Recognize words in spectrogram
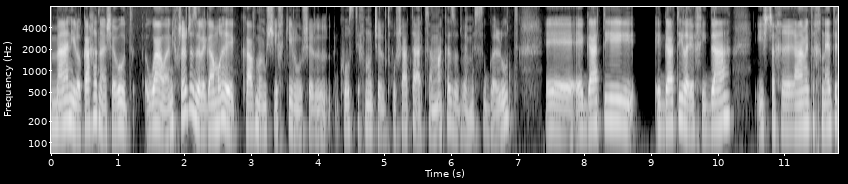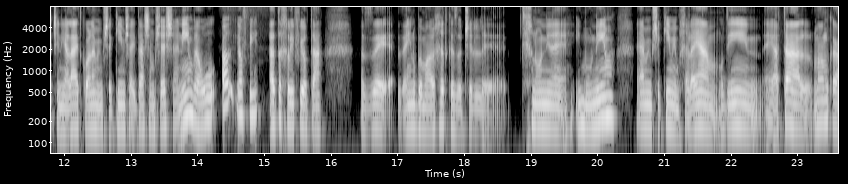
מה אני לוקחת מהשירות וואו אני חושבת שזה לגמרי קו ממשיך כאילו של קורס תכנות של תחושת העצמה כזאת ומסוגלות אה, הגעתי הגעתי ליחידה, השתחררה מתכנתת שניהלה את כל הממשקים שהייתה שם שש שנים, ואמרו, או oh, יופי, את תחליפי אותה. אז אה, היינו במערכת כזאת של אה, תכנון אה, אימונים, היה ממשקים עם חיל הים, מודיעין, עטל, ממקה,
